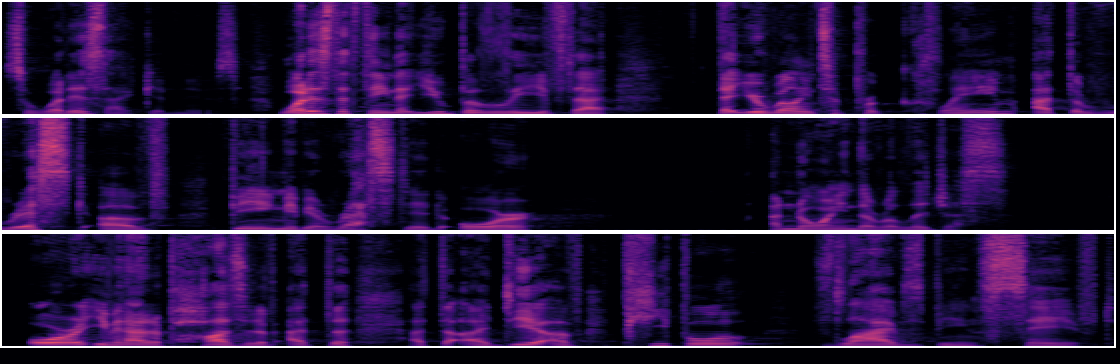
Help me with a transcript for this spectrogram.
So, what is that good news? What is the thing that you believe that, that you're willing to proclaim at the risk of being maybe arrested or annoying the religious? Or even at a positive, at the, at the idea of people's lives being saved.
